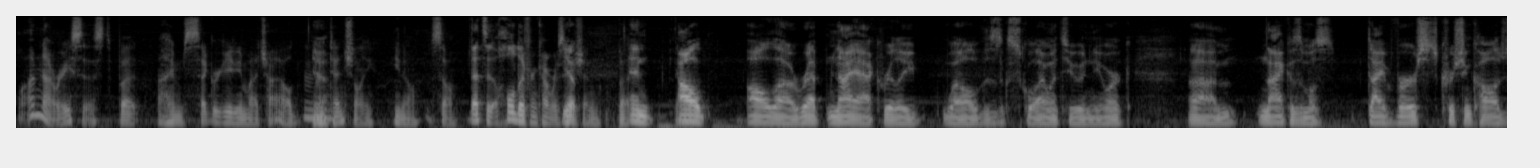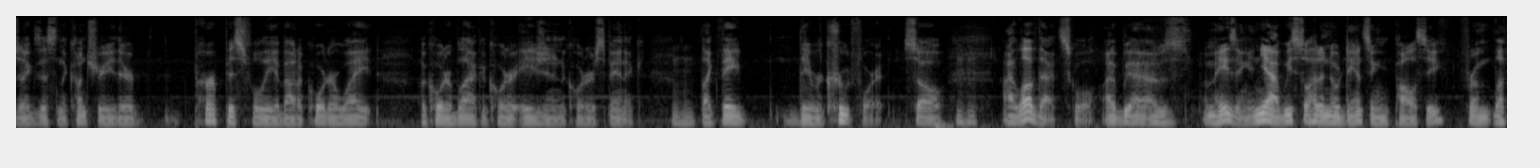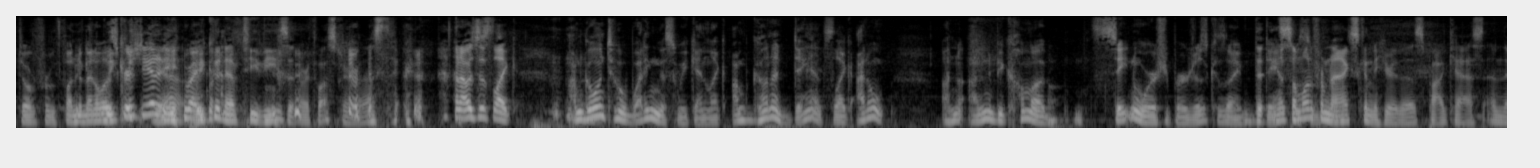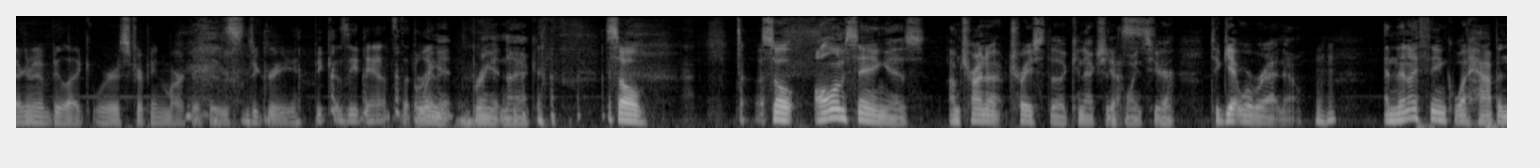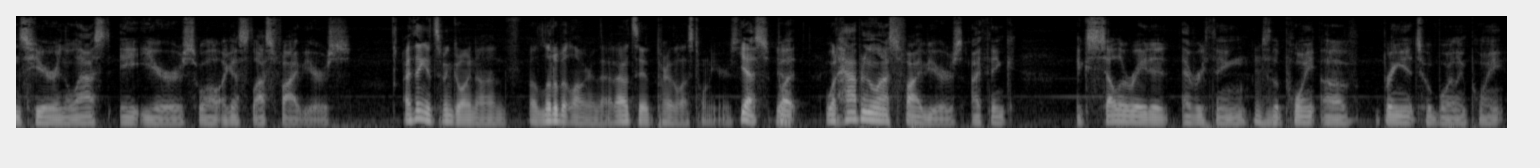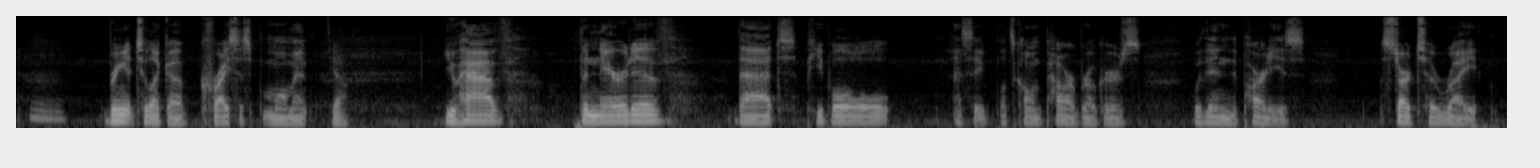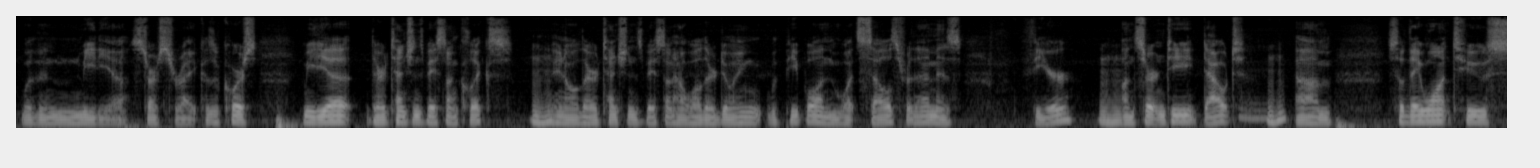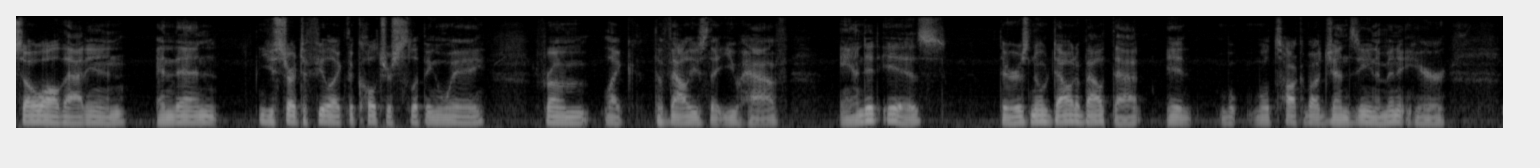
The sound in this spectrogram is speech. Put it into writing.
well, I'm not racist, but I'm segregating my child Yeah. intentionally, you know. So that's a whole different conversation. But and I'll I'll uh, rep Nyack really well. This is a school I went to in New York. Um, Nyack is the most diverse Christian college that exists in the country. They're purposefully about a quarter white, a quarter black, a quarter Asian, and a quarter Hispanic. Mm-hmm. Like they they recruit for it. So I love that school. I, I was amazing, and yeah, we still had a no dancing policy from left over from fundamentalist could- Christianity. yeah, right? We couldn't have TVs at Northwestern. when I there. and I was just like, I'm going to a wedding this weekend. Like, I'm gonna dance. Like, I don't. I'm not, I'm gonna become a Satan worshiper just because I The- dance. someone some from friends. Going to hear this podcast, and they're going to be like, "We're stripping Mark of his degree because he danced at Bring wedding." it, bring it, Nyack. so, so all I'm saying is, I'm trying to trace the connection Yes, points here yeah. to get where we're at now. Mhm. And then I think what happens here in the last eight years, well, I guess last five years, I think it's been going on a little bit longer than that. I would say probably the last twenty years. Yes, Yeah. but what happened in the last five years, I think, accelerated everything Mhm. to the point of bringing it to a boiling point, bring it to like a crisis moment. yeah, You have the narrative that people, I say, let's call them power brokers within the parties, start to write within media starts to write because of course media their attention's based on clicks Mhm. you know their attention is based on how well they're doing with people and what sells for them is fear Mhm. uncertainty doubt Mhm. um, so they want to sow all that in and then you start to feel like the culture's slipping away from like the values that you have and it is there is no doubt about that it we'll talk about gen z in a minute here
